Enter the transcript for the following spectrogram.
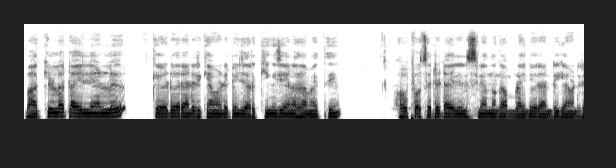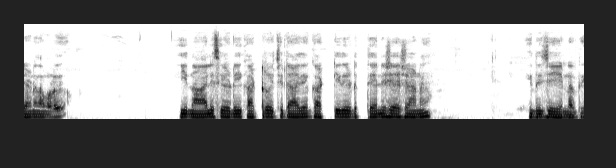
ബാക്കിയുള്ള ടൈലുകളിൽ കേട് വരാണ്ടിരിക്കാൻ വേണ്ടിയിട്ടും ജർക്കിങ് ചെയ്യുന്ന സമയത്ത് ഓപ്പോസിറ്റ് ടൈൽസിനൊന്നും കംപ്ലൈന്റ് വരാണ്ടിരിക്കാൻ വേണ്ടിയിട്ടാണ് നമ്മൾ ഈ നാല് സൈഡ് ഈ കട്ടർ വെച്ചിട്ട് ആദ്യം കട്ട് ചെയ്ത് എടുത്തതിന് ശേഷമാണ് ഇത് ചെയ്യുന്നത്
